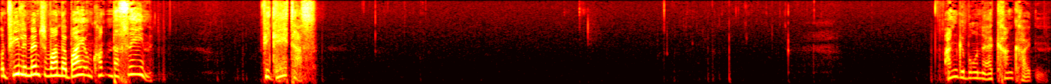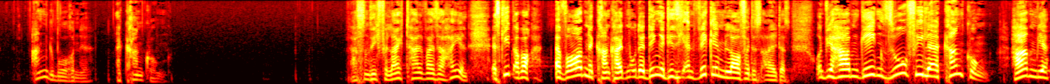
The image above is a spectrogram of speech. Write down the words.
Und viele Menschen waren dabei und konnten das sehen. Wie geht das? Angeborene Krankheiten, angeborene Erkrankungen lassen sich vielleicht teilweise heilen. Es gibt aber auch erworbene Krankheiten oder Dinge, die sich entwickeln im Laufe des Alters. Und wir haben gegen so viele Erkrankungen, haben wir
